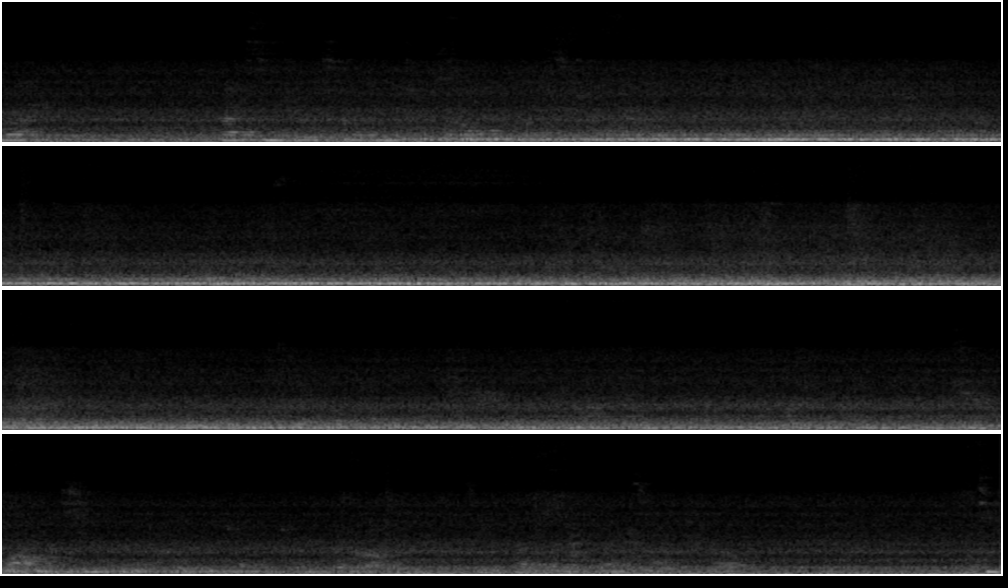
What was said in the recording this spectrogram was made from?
right. Passengers going to 次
